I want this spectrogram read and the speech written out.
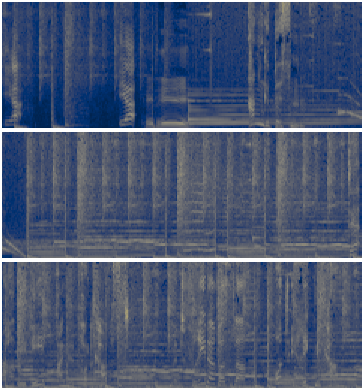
ja, ja. Petri! Angebissen. ABB Angel Podcast mit Frieda Rössler und Erik Mikan.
